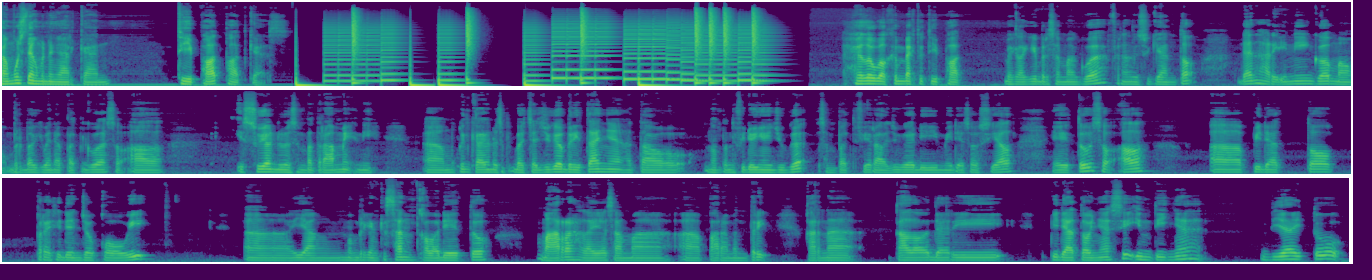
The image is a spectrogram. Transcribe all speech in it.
Kamu sedang mendengarkan Teapot Podcast. Hello, welcome back to Teapot. Baik lagi bersama gue, Fernando Sugianto. Dan hari ini gue mau berbagi pendapat gue soal isu yang dulu sempat rame nih. Uh, mungkin kalian udah sempat baca juga beritanya atau nonton videonya juga sempat viral juga di media sosial yaitu soal uh, pidato Presiden Jokowi uh, yang memberikan kesan kalau dia itu marah lah ya sama uh, para menteri. Karena kalau dari pidatonya sih intinya dia itu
